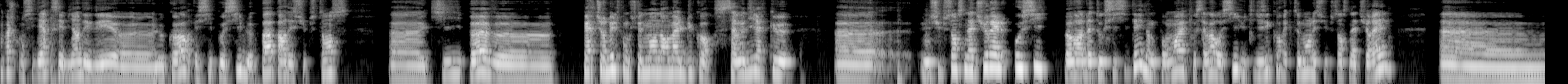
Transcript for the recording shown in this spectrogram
Moi, je considère que c'est bien d'aider le corps, et si possible, pas par des substances qui peuvent perturber le fonctionnement normal du corps. Ça veut dire que euh, une substance naturelle aussi peut avoir de la toxicité. Donc pour moi, il faut savoir aussi utiliser correctement les substances naturelles. Euh,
